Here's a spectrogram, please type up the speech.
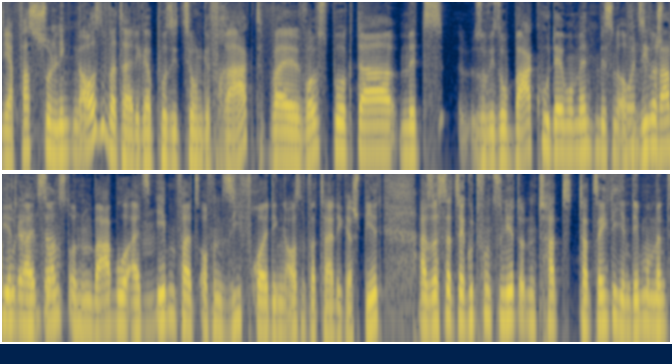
ja fast schon linken Außenverteidigerposition gefragt, weil Wolfsburg da mit sowieso Baku, der im Moment ein bisschen offensiver spielt dahinter. als sonst und Babu als mhm. ebenfalls offensivfreudigen Außenverteidiger spielt. Also das hat sehr gut funktioniert und hat tatsächlich in dem Moment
